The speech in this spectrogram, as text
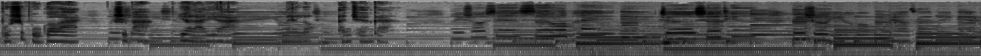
不是不够爱，是怕越来越爱，没了安全感。你说谢谢我陪你这些天，你说以后不要再被别人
